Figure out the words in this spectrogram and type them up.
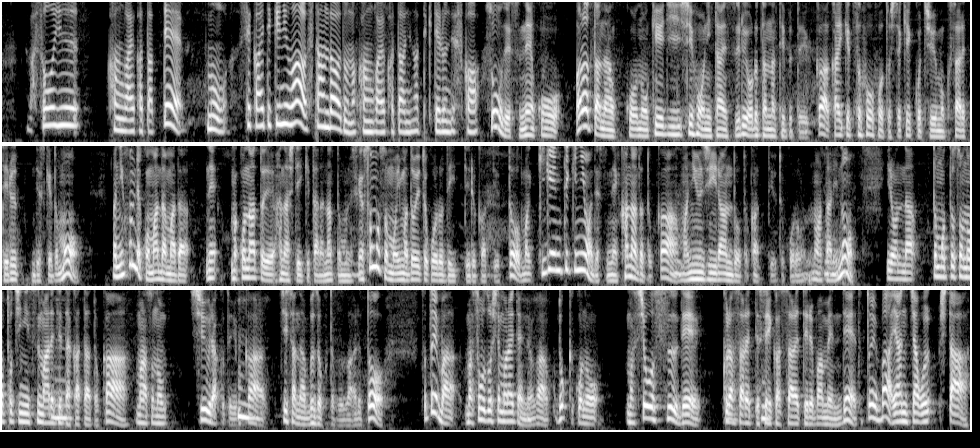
そういう考え方ってもう世界的にはスタンダードな考え方になってきてるんですか？そうですね。こう、新たなこの刑事司法に対するオルタナティブというか解決方法として結構注目されてるんですけども、まあ、日本ではこうまだまだね、まあ、この後で話していけたらなと思うんですけど、そもそも今どういうところで言ってるかっていうと、まあ、起源的にはですね、カナダとか、まあ、ニュージーランドとかっていうところのあたりの、いろんな、もともとその土地に住まれてた方とか、まあその集落というか、小さな部族とかがあると、例えば、まあ、想像してもらいたいのが、どっかこの、まあ、少数で暮らされて生活されてる場面で、例えば、やんちゃをした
